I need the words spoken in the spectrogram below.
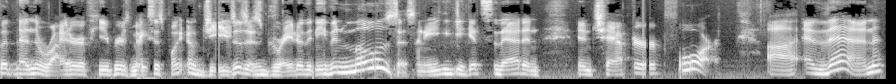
But then the writer of Hebrews makes his point: of Jesus is greater than even Moses, and he, he gets to that in in chapter four, uh, and then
